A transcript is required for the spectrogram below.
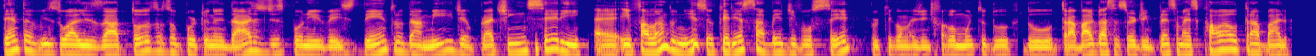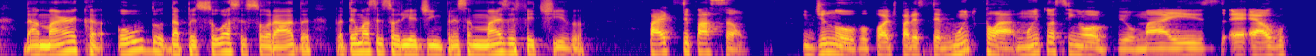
tenta visualizar todas as oportunidades disponíveis dentro da mídia para te inserir. É, e falando nisso, eu queria saber de você, porque como a gente falou muito do, do trabalho do assessor de imprensa, mas qual é o trabalho da marca ou do, da pessoa assessorada para ter uma assessoria de imprensa mais efetiva? Participação. De novo, pode parecer muito claro, muito assim óbvio, mas é, é algo que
